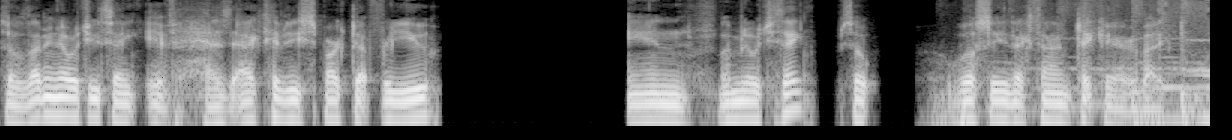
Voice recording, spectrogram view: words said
So let me know what you think. If has activity sparked up for you, and let me know what you think. So We'll see you next time. Take care, everybody.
